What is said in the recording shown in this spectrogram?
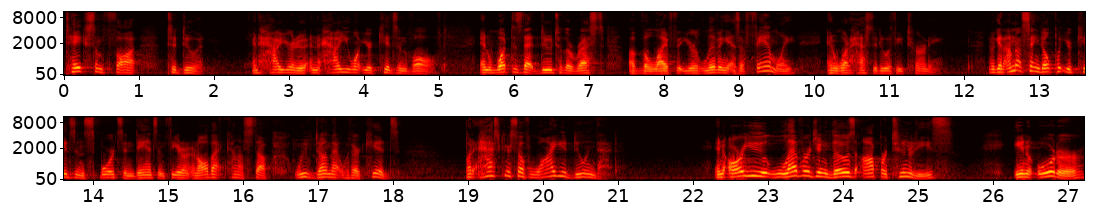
Take some thought to do it and how you're going to do it and how you want your kids involved. And what does that do to the rest of the life that you're living as a family and what has to do with eternity? Now, again, I'm not saying don't put your kids in sports and dance and theater and all that kind of stuff. We've done that with our kids. But ask yourself, why are you doing that? And are you leveraging those opportunities in order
